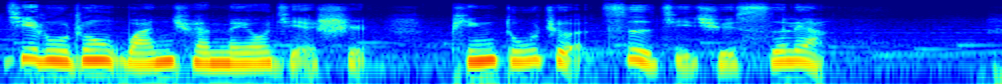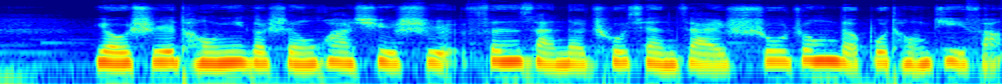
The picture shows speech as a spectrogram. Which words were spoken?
记录中完全没有解释，凭读者自己去思量。有时同一个神话叙事分散地出现在书中的不同地方，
